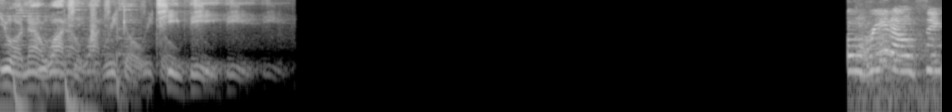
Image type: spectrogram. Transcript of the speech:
You are now watching Rico TV. So re-announcing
